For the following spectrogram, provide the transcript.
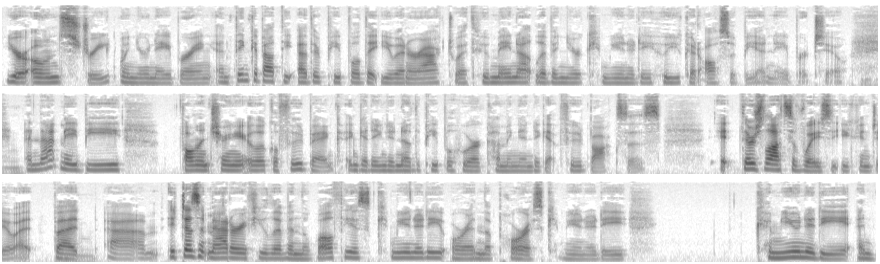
your own street when you're neighboring and think about the other people that you interact with who may not live in your community who you could also be a neighbor to, and that may be volunteering at your local food bank and getting to know the people who are coming in to get food boxes. It, there's lots of ways that you can do it, but mm-hmm. um, it doesn't matter if you live in the wealthiest community or in the poorest community. Community and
